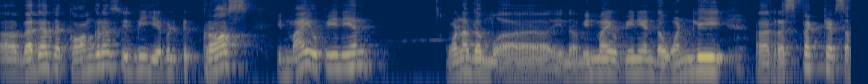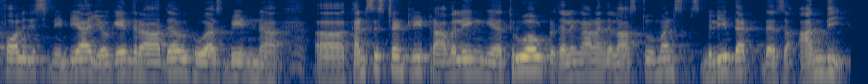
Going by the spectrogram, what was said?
uh, whether the Congress will be able to cross in my opinion, one of the, uh, you know, in my opinion, the only uh, respected psephologist in India, Yogendra Yadav, who has been uh, uh consistently traveling uh, throughout Telangana in the last two months, believe that there's a Andi,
